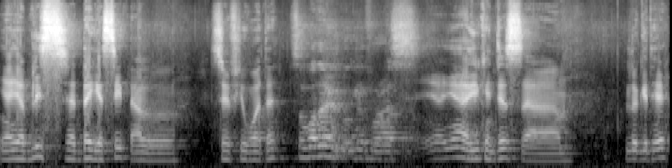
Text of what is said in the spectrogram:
yeah yeah please uh, take a seat i'll serve you water So what are you cooking for us? yeah yeah you can just um, look at here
